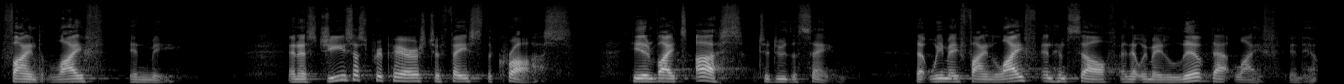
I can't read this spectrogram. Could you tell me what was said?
Find life in me. And as Jesus prepares to face the cross, he invites us to do the same, that we may find life in himself and that we may live that life in him.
